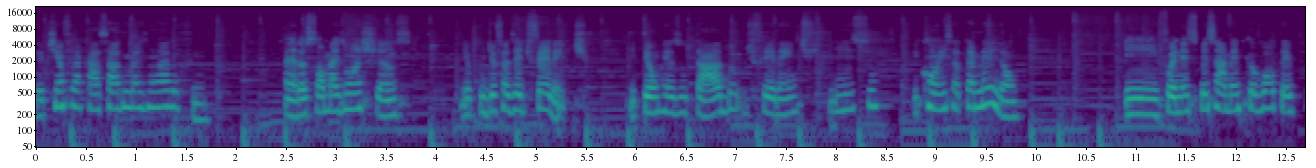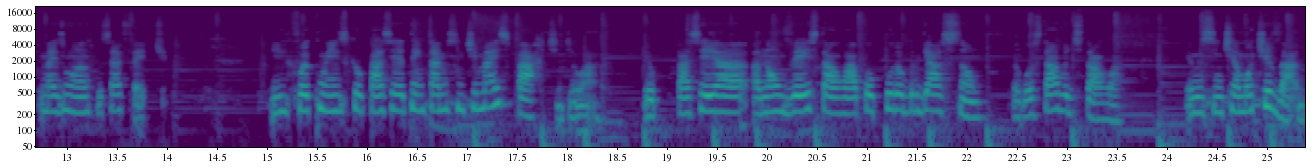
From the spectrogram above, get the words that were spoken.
Eu tinha fracassado, mas não era o fim. Era só mais uma chance e eu podia fazer diferente e ter um resultado diferente, isso e com isso até melhor. E foi nesse pensamento que eu voltei mais um ano para o Cefet. E foi com isso que eu passei a tentar me sentir mais parte de lá. Eu passei a, a não ver estar lá por pura obrigação. Eu gostava de estar lá. Eu me sentia motivado.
